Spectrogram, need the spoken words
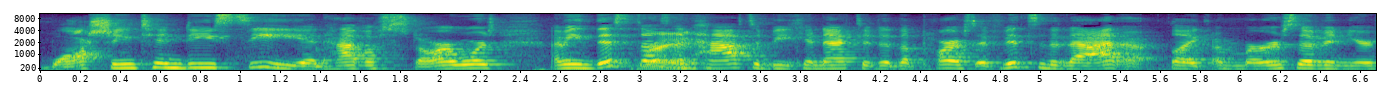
Washington D.C. and have a Star Wars? I mean, this doesn't Right. have to be connected to the parks. If it's that like immersive and you're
